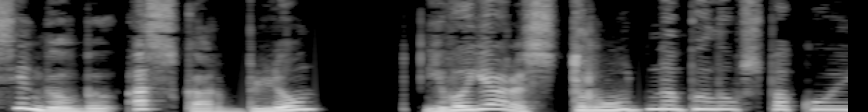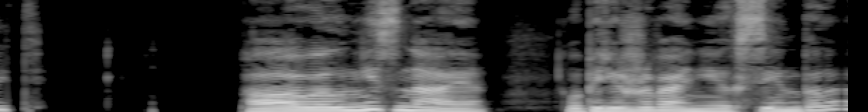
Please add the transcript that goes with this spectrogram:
Симбел был оскорблен, его ярость трудно было успокоить. Пауэлл, не зная о переживаниях Симбела,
